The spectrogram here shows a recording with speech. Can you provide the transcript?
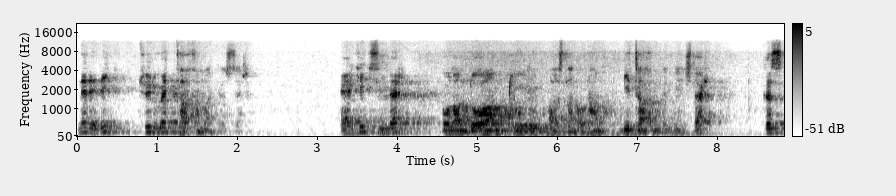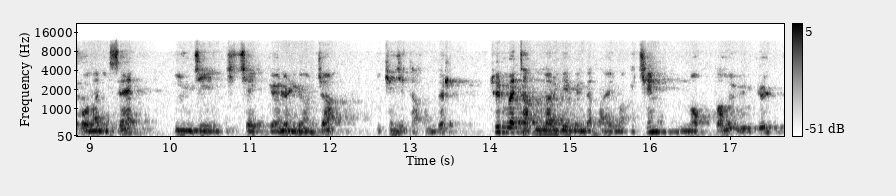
Ne dedik? Tür ve takım arkadaşlar. Erkek isimler olan Doğan, Tuğrul, Aslan, Orhan bir takımdır gençler. Kız olan ise İnci, Çiçek, Gönül, Yonca ikinci takımdır. Tür ve takımları birbirinden ayırmak için noktalı virgül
